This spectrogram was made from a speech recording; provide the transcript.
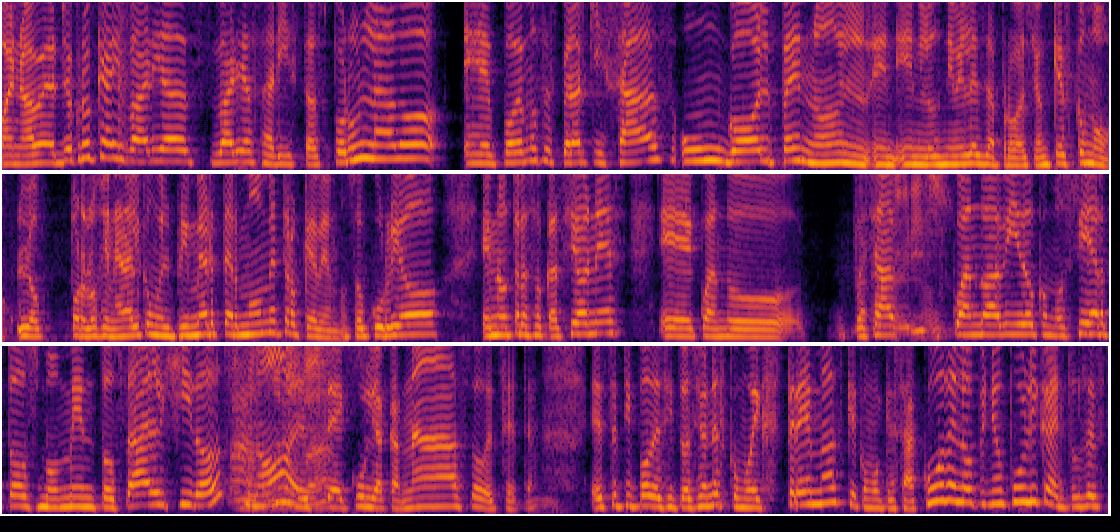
Bueno, a ver, yo creo que hay varias, varias aristas. Por un lado, eh, podemos esperar quizás un golpe ¿no? en, en- en los niveles de aprobación, que es como lo, por lo general como el primer termómetro que vemos. Ocurrió en otras ocasiones eh, cuando pues ha, cuando ha habido como ciertos momentos álgidos, Ah, ¿no? Este Culiacanazo, etcétera. Este tipo de situaciones como extremas que como que sacuden la opinión pública, entonces,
